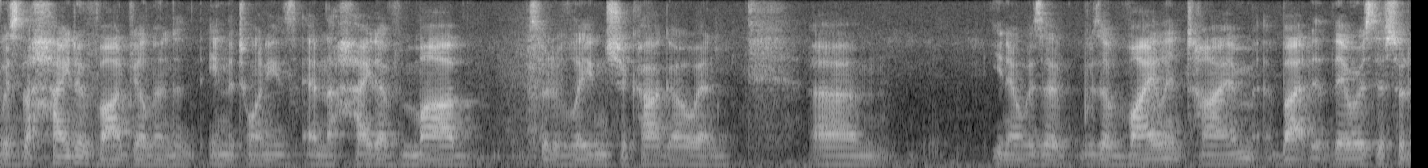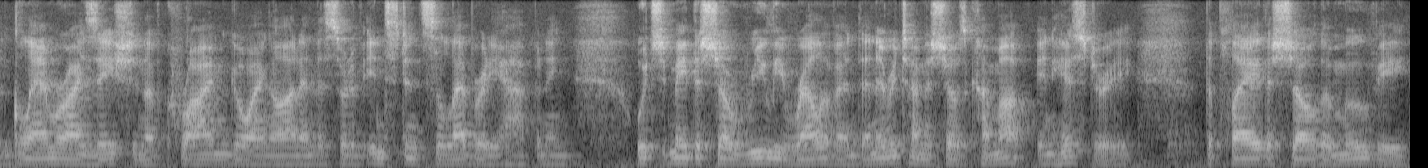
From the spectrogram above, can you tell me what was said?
was the height of vaudeville in, in the 20s and the height of mob sort of laden Chicago and um, you know it was a was a violent time but there was this sort of glamorization of crime going on and this sort of instant celebrity happening which made the show really relevant and every time the shows come up in history the play, the show, the movie,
